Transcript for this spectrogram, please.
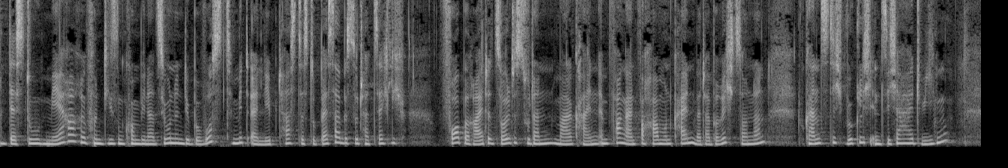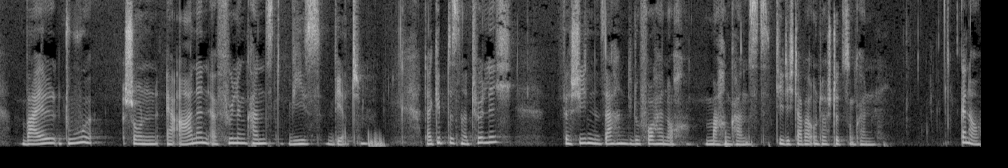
desto mehrere von diesen Kombinationen dir bewusst miterlebt hast, desto besser bist du tatsächlich vorbereitet, solltest du dann mal keinen Empfang einfach haben und keinen Wetterbericht, sondern du kannst dich wirklich in Sicherheit wiegen, weil du schon erahnen, erfühlen kannst, wie es wird. Da gibt es natürlich verschiedene Sachen, die du vorher noch machen kannst, die dich dabei unterstützen können. Genau.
